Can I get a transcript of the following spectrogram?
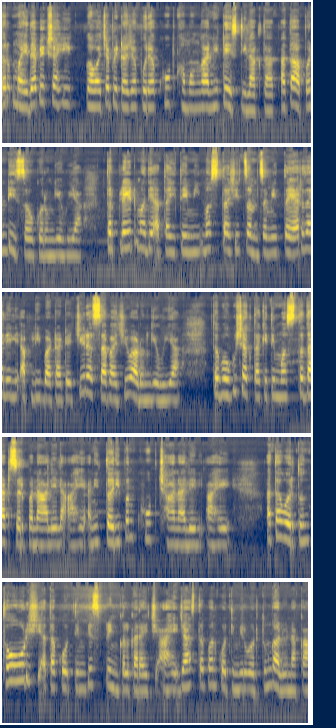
तर मैद्यापेक्षाही गव्हाच्या पिठाच्या पुऱ्या खूप खमंग आणि टेस्टी लागतात. आता आपण डिसर्व करून घेऊया. तर प्लेटमध्ये आता इथे मी मस्त अशी चमचमीत तयार झालेली आपली बटाट्याची रस्सा भाजी वाढून घेऊया. तर बघू शकता किती मस्त दाटसरपणा आलेला आहे आणि तरी पण खूप छान आलेली आहे. आता वरतून थोडीशी आता कोथिंबीर स्प्रिंकल करायची आहे. जास्त पण कोथिंबीर वरतून घालू नका.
